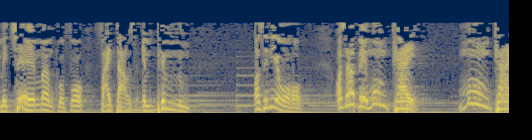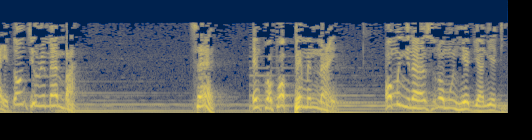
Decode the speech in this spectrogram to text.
mekyɛɛ ma nkurɔfoɔ five thousand mpem num ɔsɛ ne yɛ wɔ hɔ monkae don't you remember Sir, nkurɔfoɔ pem nnan ɔmo nyinaa nso na ɔmo nhia aduane adi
